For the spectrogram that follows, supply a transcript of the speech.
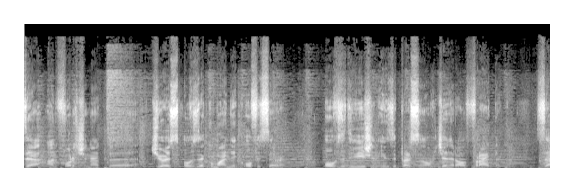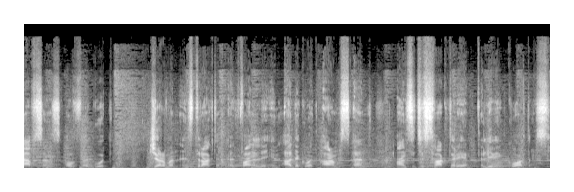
The unfortunate uh, choice of the commanding officer of the division in the person of General Freitag, the absence of a good German instructor, and finally inadequate arms and unsatisfactory living quarters.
